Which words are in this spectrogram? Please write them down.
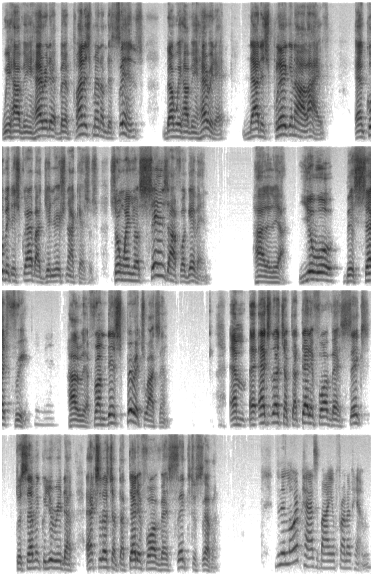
we have inherited, but the punishment of the sins that we have inherited that is plaguing our life and could be described as generational curses. So when your sins are forgiven, hallelujah, you will be set free. Hallelujah. From this spiritual sin. Um, uh, Exodus chapter 34, verse 6 to 7. Could you read that? Exodus chapter 34, verse 6 to 7. Then the Lord passed by in front of him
